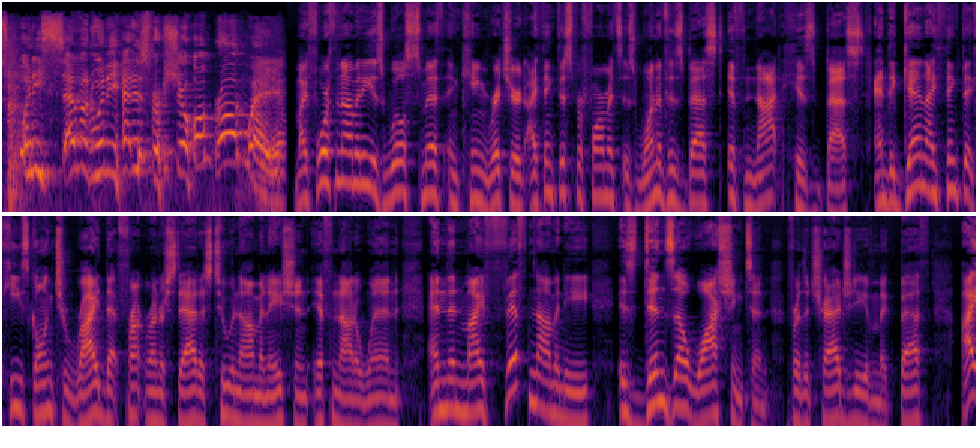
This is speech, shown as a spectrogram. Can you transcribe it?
27 when he had his first show on Broadway. My fourth nominee is Will Smith in King Richard. I think this performance is one of his best, if not his best. And again, I think that he's going to ride that frontrunner status to a nomination, if not a win. And then my fifth nominee is Denzel Washington for The Tragedy of Macbeth. I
